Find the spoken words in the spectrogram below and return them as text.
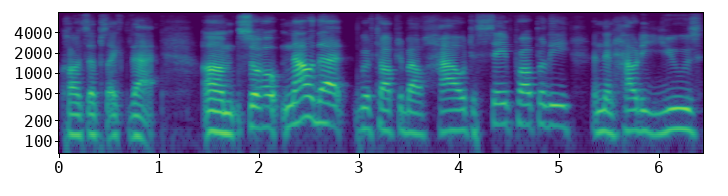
concepts like that. Um, so now that we've talked about how to save properly and then how to use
